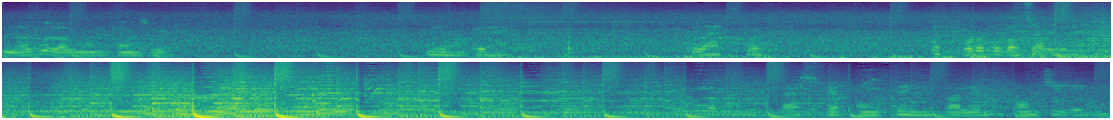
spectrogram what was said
लगभग लगभग हम पहुँच गए। यहाँ पे है। लेफ़्ट तो थोड़ा सा बचा हुआ है के पहुँचते ही वाले हैं पहुँच ही गए हैं?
